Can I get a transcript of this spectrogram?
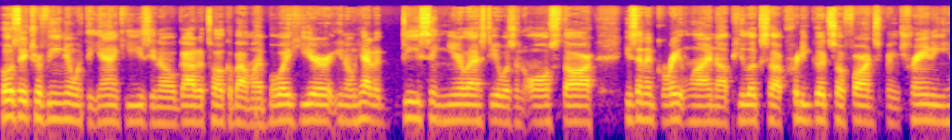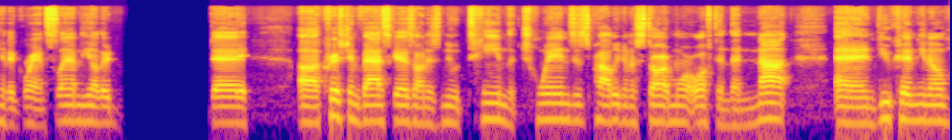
Jose Trevino with the Yankees, you know, got to talk about my boy here. You know, he had a decent year last year, was an all star. He's in a great lineup. He looks uh, pretty good so far in spring training. He hit a grand slam the other day. Uh, Christian Vázquez on his new team, the Twins, is probably going to start more often than not. And you can, you know,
